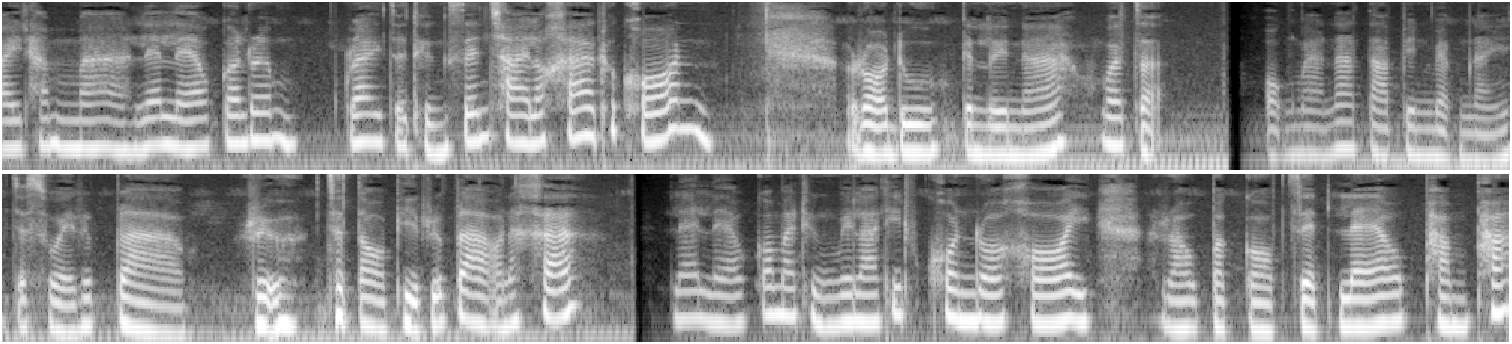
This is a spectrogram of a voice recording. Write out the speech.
ปทำมาและแล้วก็เริ่มใกล้จะถึงเส้นชัยแล้วค่ะทุกคน รอดูกันเลยนะ ว่าจะออกมาหน้าตาเป็นแบบไหนจะสวยหรือเปล่า หรือจะต่อผิดหรือเปล่านะคะ และแล้วก็มาถึงเวลาที่ทุกคนรอคอย เราประกอบเสร็จแล้วพัมผ้า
